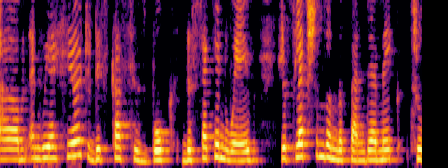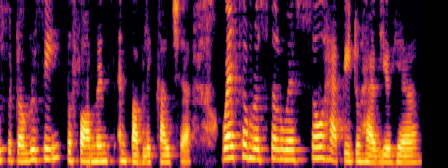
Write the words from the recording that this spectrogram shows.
um, and we are here to discuss his book, The Second Wave: Reflections on the Pandemic Through Photography, Performance, and Public Culture. Welcome, Rustom. We're so happy to have you here.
